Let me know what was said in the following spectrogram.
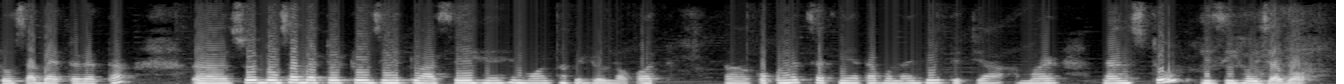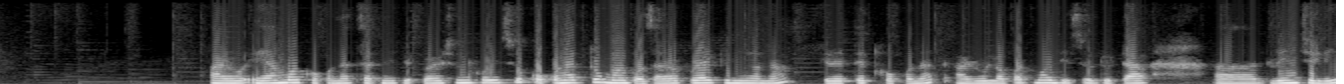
ডোচা বেটাৰ এটা। চ' ডোচা বেটাৰটো যিহেতু আছেই সেয়েহে মই ভাবিলোঁ লগত কক'নাট চাটনি এটা বনাই দিওঁ তেতিয়া আমাৰ লাঞ্চটো ইজি হৈ যাব। আৰু এয়া মই কক'নাট চাটনি প্ৰিপাৰেশ্যন কৰিছোঁ। কক'নাটটো মই বজাৰৰ পৰাই কিনি অনা গ্ৰেটেড কক'নাট আৰু লগত মই দিছোঁ দুটা গ্ৰীণ চিলি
